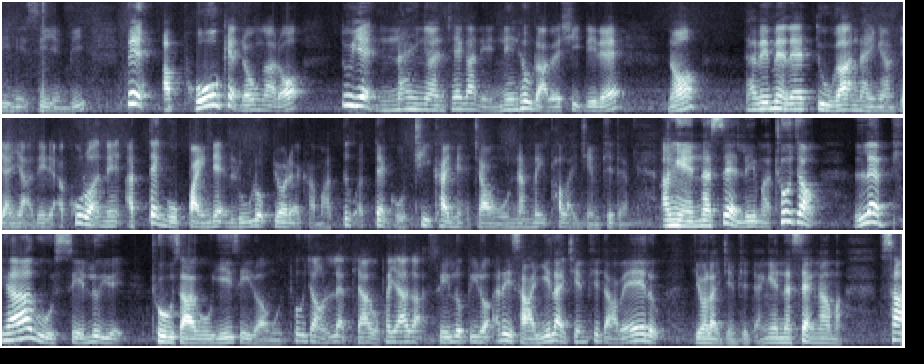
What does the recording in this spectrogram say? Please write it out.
ဒီနေ့စီရင်ပြီးတဲ့အဖိုးခက်တုံးကတော့သူ့ရဲ့နိုင်ငံထဲကနေနင်ထုတ်တာပဲရှိသေးတယ်။နော် ဒါပေမဲ့လည်းသူကနိုင်ငံပြန်ရသေးတယ်အခုတော့အင်းအသက်ကိုပိုင်တဲ့လူလို့ပြောတဲ့အခါမှာသူ့အသက်ကိုထိခိုက်တဲ့အကြောင်းကိုနမိတ်ဖတ်လိုက်ခြင်းဖြစ်တယ်အငယ်24မှာထို့ကြောင့်လက်ဖျားကိုဆေလွတ်၍ထိုစာကိုရေးစေတော်မူထို့ကြောင့်လက်ဖျားကိုဖျားကဆေးလွတ်ပြီးတော့အဲ့ဒီစာရေးလိုက်ခြင်းဖြစ်တာပဲလို့ပြောလိုက်ခြင်းဖြစ်တယ်ငွေ25မှာစာ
